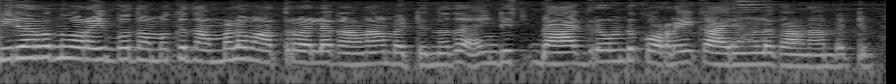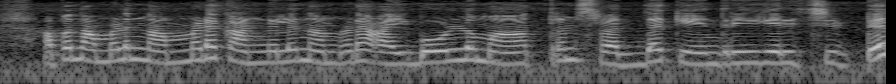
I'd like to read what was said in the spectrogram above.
മിറർ എന്ന് പറയുമ്പോൾ നമുക്ക് നമ്മളെ മാത്രമല്ല കാണാൻ പറ്റുന്നത് അതിന്റെ ബാക്ക്ഗ്രൗണ്ട് കുറേ കാര്യങ്ങൾ കാണാൻ പറ്റും. അപ്പോൾ നമ്മൾ നമ്മുടെ കണ്ണിൽ നമ്മുടെ ഐബോളിൽ മാത്രം ശ്രദ്ധ കേന്ദ്രീകരിച്ചിട്ട്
